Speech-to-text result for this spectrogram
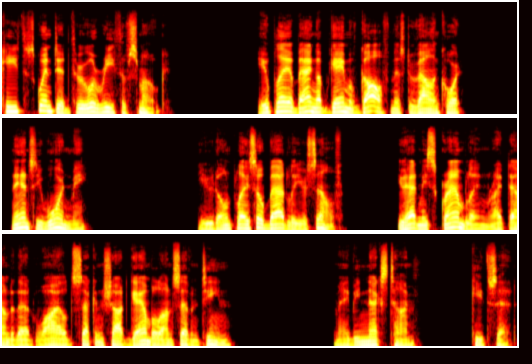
Keith squinted through a wreath of smoke. You play a bang up game of golf, Mr. Vallancourt. Nancy warned me. You don't play so badly yourself. You had me scrambling right down to that wild second shot gamble on 17. Maybe next time, Keith said.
